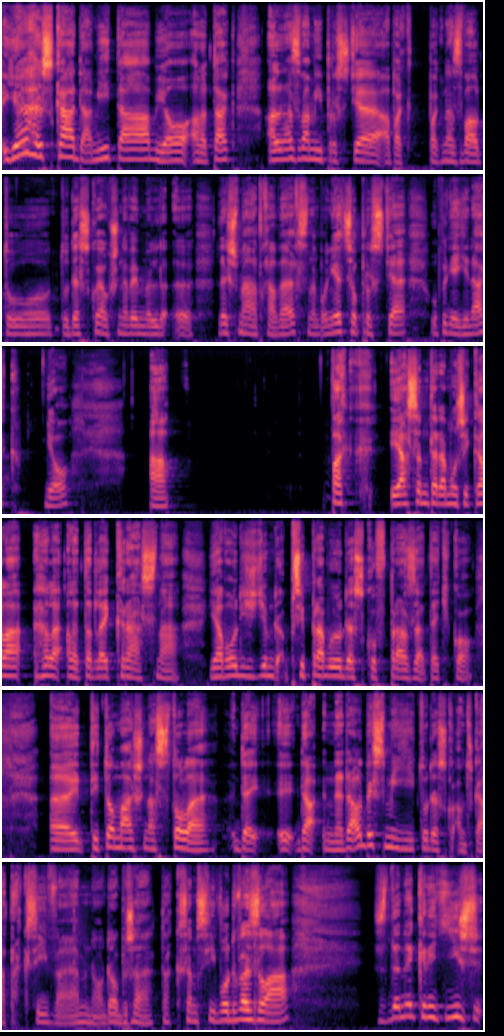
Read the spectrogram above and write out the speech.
je hezká, dám ji tam, jo, ale tak, ale nazvám ji prostě, a pak, pak nazval tu, tu desku, já už nevím, Le- Le Chemin à Travers, nebo něco prostě úplně jinak, jo. A pak já jsem teda mu říkala, hele, ale tahle je krásná. Já odjíždím, připravuju desku v Praze teďko. E, ty to máš na stole, dej, da, nedal bys mi jí tu desku? A on říká, tak si ji vem, no dobře. Tak jsem si ji odvezla. Zdenek Rytíř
